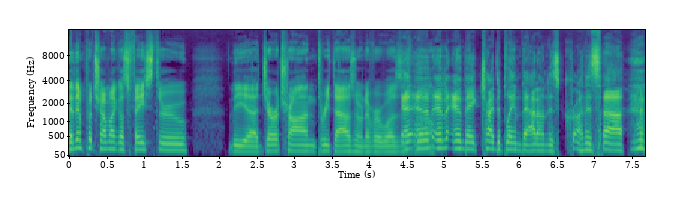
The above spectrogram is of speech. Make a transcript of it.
and then put Shawn Michaels' face through the uh, JeriTron 3000, whatever it was. And, and, well. and and they tried to blame that on his on his uh,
